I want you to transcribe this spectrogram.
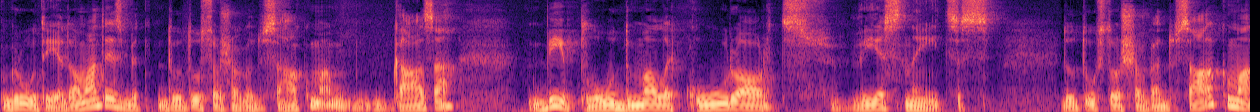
grūti iedomāties, bet 2000. gadu sākumā Gāzā bija pludmale, kūrorts, viesnīcas. 2000. gadu sākumā,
